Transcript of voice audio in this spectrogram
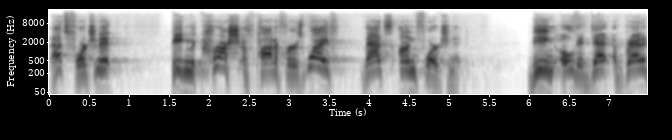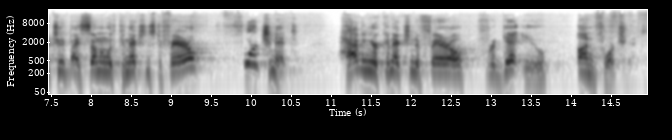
that's fortunate. Being the crush of Potiphar's wife, that's unfortunate. Being owed a debt of gratitude by someone with connections to Pharaoh, fortunate. having your connection to Pharaoh forget you, unfortunate.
